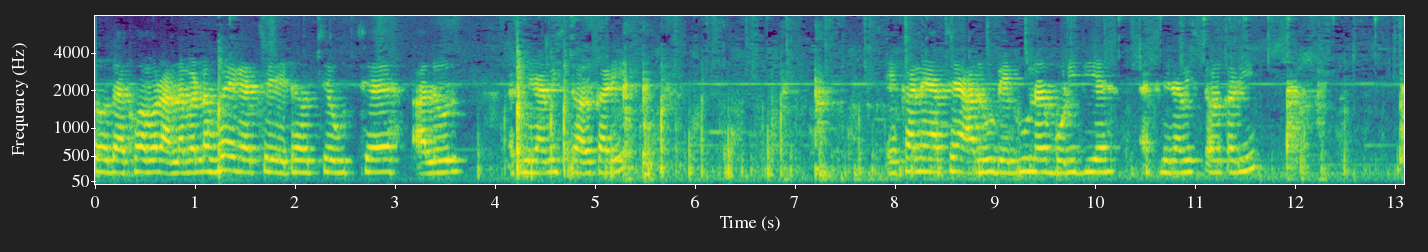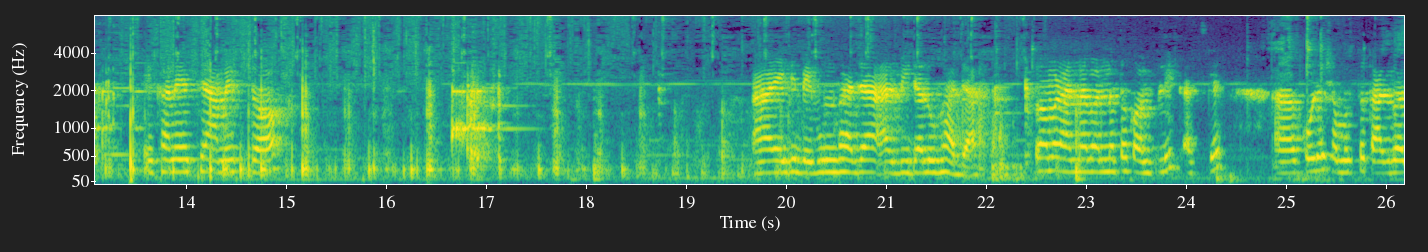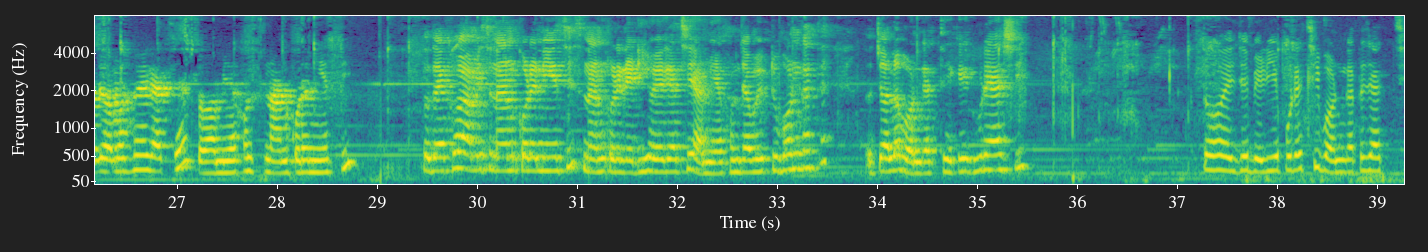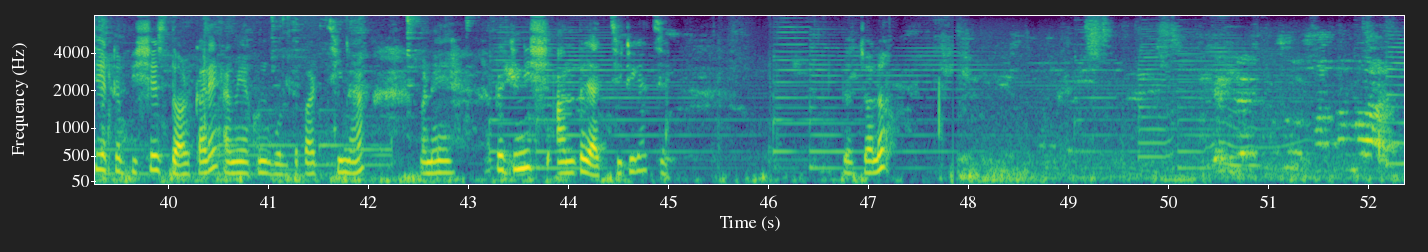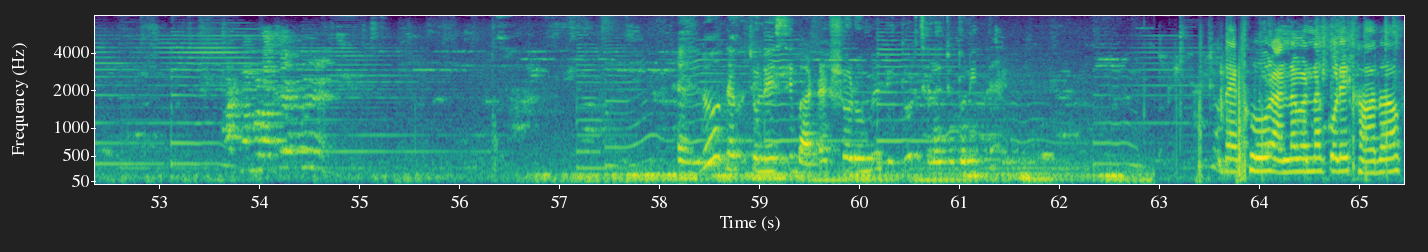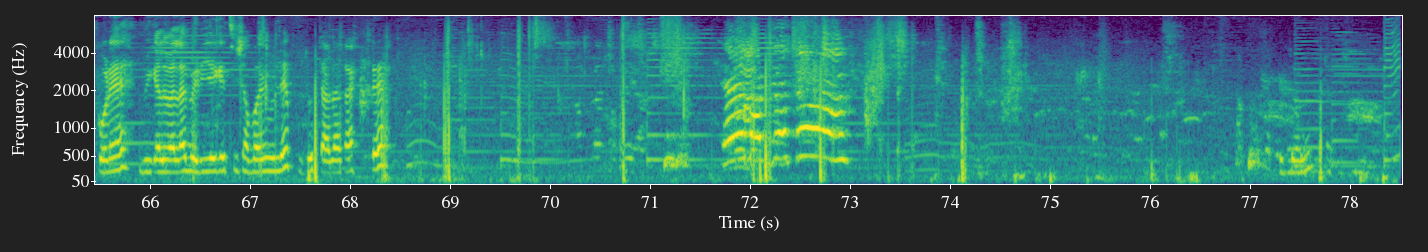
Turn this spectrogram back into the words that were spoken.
তো দেখো আমার রান্না বান্না হয়ে গেছে। এটা হচ্ছে উচ্ছে, আলুর নিরামিষ তরকারি। এখানে আছে আলু, বেগুন আর বড়ি দিয়ে এক নিরামিষ তরকারি। এখানে আছে আমের টক আর এই যে বেগুন ভাজা আর বিডালু ভাজা। তো আমার রান্না বান্না তো কমপ্লিট আজকে। করে সমস্ত কাজ বাজও আমার হয়ে গেছে। তো আমি এখন স্নান করে নিয়েছি। তো দেখো, আমি স্নান করে নিয়েছি, স্নান করে রেডি হয়ে গেছি। আমি এখন যাব একটু বনগাতে। তো চলো বনগাঁ থেকে ঘুরে আসি। তো এই যে বেরিয়ে পড়েছি, বনগাতে যাচ্ছি। একটা বিশেষ দরকারে, আমি এখন বলতে পারছি না। মানে একটা জিনিস আনতে যাচ্ছি, ঠিক আছে? তো চলো। হ্যালো দেখো, চলে এসেছি বাটার শোরুমে ঋতুর ছেলে জুতো নিতে। দেখো রান্না বান্না করে খাওয়া দাওয়া করে বিকেল বেলা বেরিয়ে গেছি সবাই মিলে পুজোর চাঁদা কাটতে।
